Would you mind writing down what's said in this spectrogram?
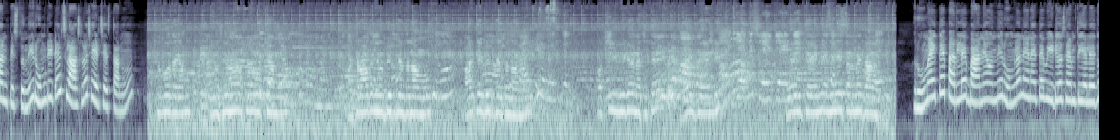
కనిపిస్తుంది. రూమ్ డీటెయిల్స్ లాస్ట్లో షేర్ చేస్తాను. శుభోదయం. మేము శ్రీనివాసపురం వచ్చాము. తర్వాత మేము బీచ్కి వెళ్తున్నాము. ఆర్కే బీచ్కి వెళ్తున్నాము. ఫస్ట్ ఈ వీడియో నచ్చితే లైక్ చేయండి షేర్ చేయండి అన్నీ తనమే ఛానల్. రూమ్ అయితే పర్లే బాగానే ఉంది. రూమ్లో నేనైతే వీడియోస్ ఏం తీయలేదు.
